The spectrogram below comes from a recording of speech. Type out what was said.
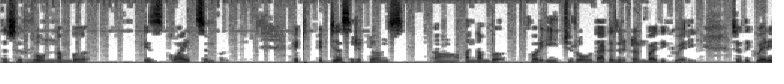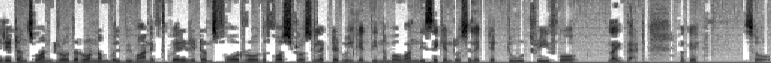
This row number is quite simple it it just returns uh, a number for each row that is returned by the query. So if the query returns one row the row number will be one. If the query returns four row the first row selected will get the number one the second row selected two three four like that. Okay? So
